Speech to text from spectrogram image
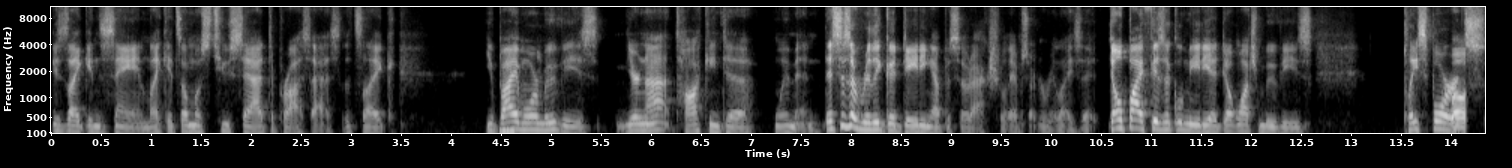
is like insane. Like it's almost too sad to process. It's like you buy more movies, you're not talking to women. This is a really good dating episode, actually. I'm starting to realize it. Don't buy physical media, don't watch movies, play sports,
